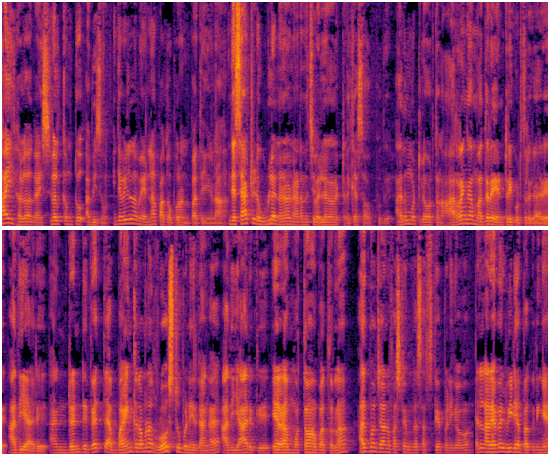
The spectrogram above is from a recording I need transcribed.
Hi hello guys welcome to அபிசோன் இந்த வீடியோ நம்ம என்ன பார்க்க போறோம்னு பார்த்தீங்கன்னா இந்த சாட்டர்டே உள்ள என்ன நடந்துச்சு வெளில என்ன டெலிகாஸ்ட் ஆக போகுது. அது மட்டும் இல்லை ஒருத்தவங்க அரங்க மதுரை என்ட்ரி கொடுத்துருக்காரு. அது யாரு? அண்ட் ரெண்டு பேர்த்த பயங்கரமான ரோஸ்ட் பண்ணியிருக்காங்க. அது யாருக்கு? எல்லாம் மொத்தமாக பார்த்துடலாம் அதுக்கு கொஞ்சம் சேனல் ஃபஸ்ட் டைம் தான் சப்ஸ்கிரைப் பண்ணிக்கோங்க. எல்லாம் நிறைய பேர் வீடியோ பார்க்குறீங்க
